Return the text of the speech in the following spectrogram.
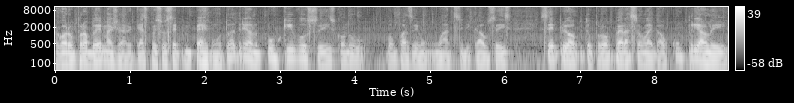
Agora o problema, Jair, é que as pessoas sempre me perguntam, Adriano, por que vocês, quando vão fazer um, um ato sindical, vocês sempre optam por operação legal, cumprir a lei.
